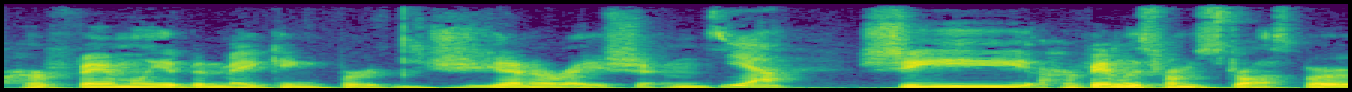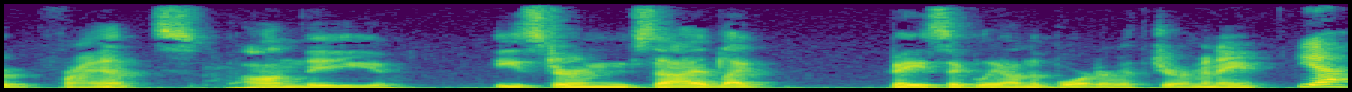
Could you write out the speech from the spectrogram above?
her family had been making for generations Yeah. she her family's from Strasbourg, France, on the eastern side, like basically on the border with Germany. Yeah.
